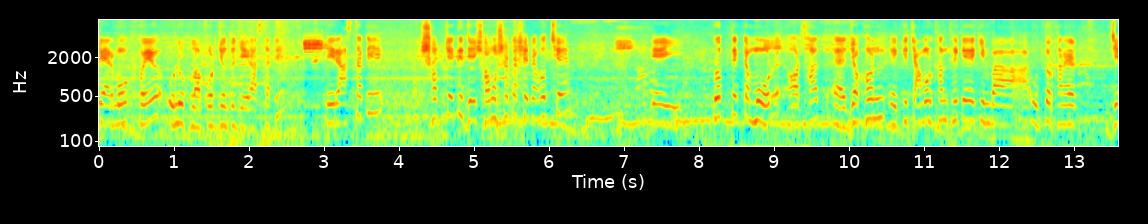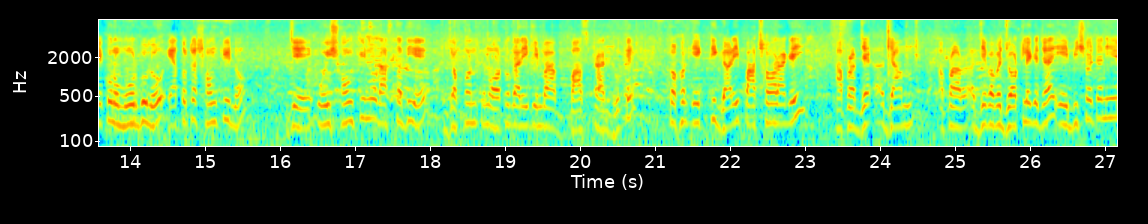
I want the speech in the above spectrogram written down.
তেরমুখ হয়ে উলুখোলা পর্যন্ত যে রাস্তাটি, এই রাস্তাটি সবচাইতে যেই সমস্যাটা সেটা হচ্ছে এই প্রত্যেকটা মোড়, অর্থাৎ যখন একটি চামরখান থেকে কিংবা উত্তরখানের যে কোনো মোড়গুলো এতটা সংকীর্ণ যে ওই সংকীর্ণ রাস্তা দিয়ে যখন কোনো অটো গাড়ি কিংবা বাস ট্রাক ঢুকে, তখন একটি গাড়ি পাঁচ হওয়ার আগেই আপনার জাম, আপনার যেভাবে জট লেগে যায়, এই বিষয়টা নিয়ে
